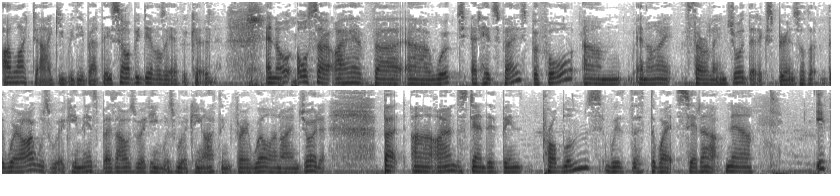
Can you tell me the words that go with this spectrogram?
I like to argue with you about these, so I'll be devil's advocate. And also, I have uh, uh, worked at Headspace before, um, and I thoroughly enjoyed that experience. Where I was working, the Headspace I was working was working, I think, very well, and I enjoyed it. But uh, I understand there have been problems with the, the way it's set up. Now, if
